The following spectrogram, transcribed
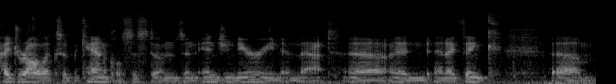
hydraulics and mechanical systems and engineering and that. Uh, and and I think um,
